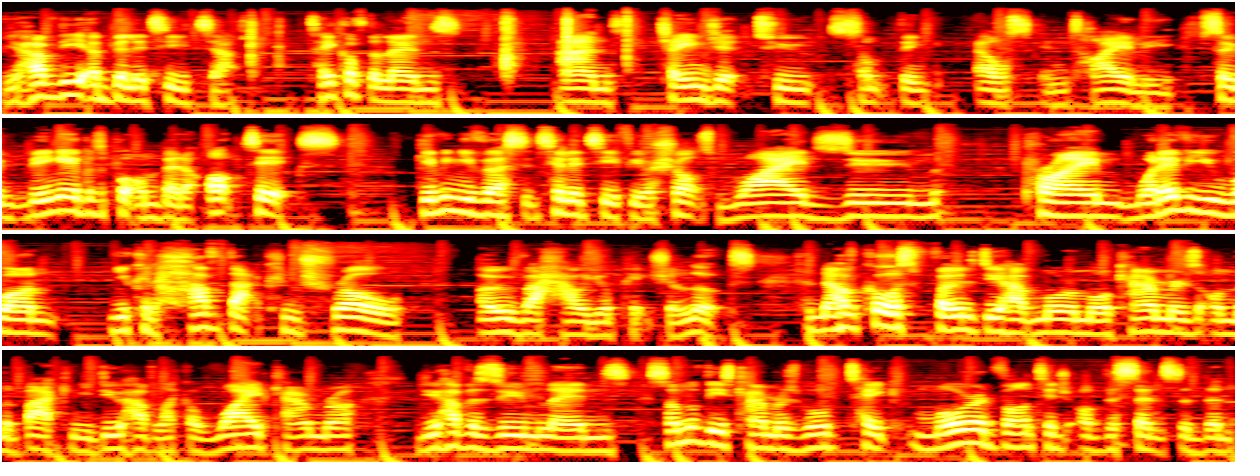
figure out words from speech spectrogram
you have the ability to take off the lens and change it to something else entirely. So being able to put on better optics, giving you versatility for your shots, wide, zoom, prime, whatever you want, you can have that control over how your picture looks. Now, of course, phones do have more and more cameras on the back and you do have like a wide camera, you do have a zoom lens. Some of these cameras will take more advantage of the sensor than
